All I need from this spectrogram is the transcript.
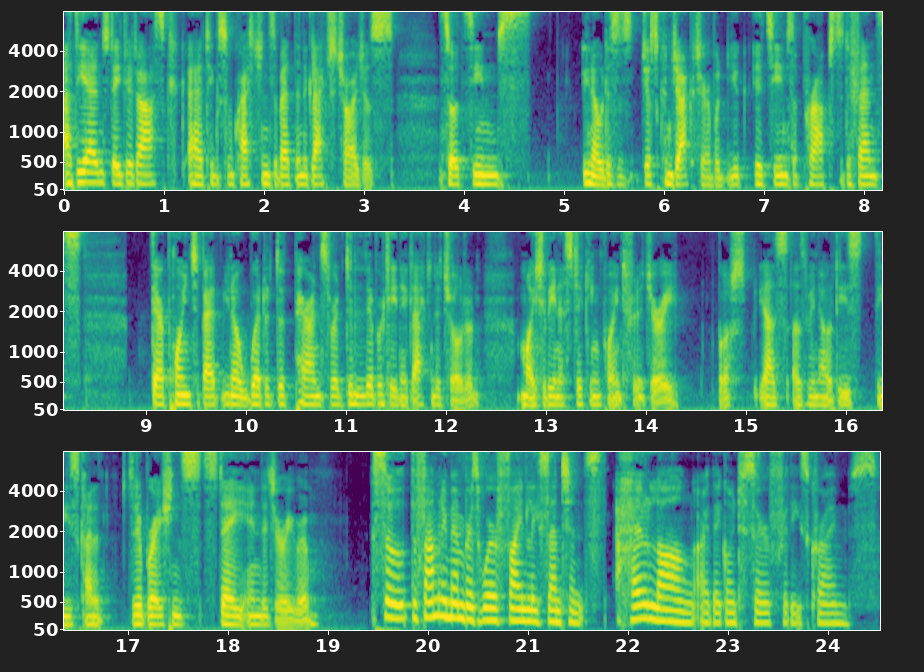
At the end, they did ask, uh, I think, some questions about the neglect charges. So it seems, you know, this is just conjecture, but you, it seems that perhaps the defence, their point about, you know, whether the parents were deliberately neglecting the children might have been a sticking point for the jury. But as, as we know, these, these kind of deliberations stay in the jury room. So the family members were finally sentenced. How long are they going to serve for these crimes?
